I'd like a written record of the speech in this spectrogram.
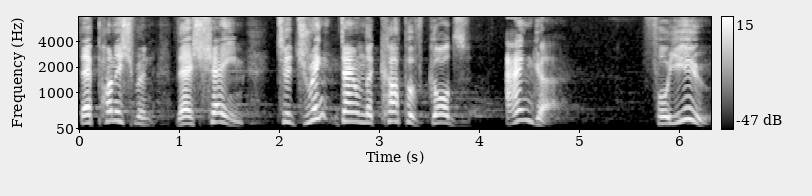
their punishment, their shame, to drink down the cup of God's anger for you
